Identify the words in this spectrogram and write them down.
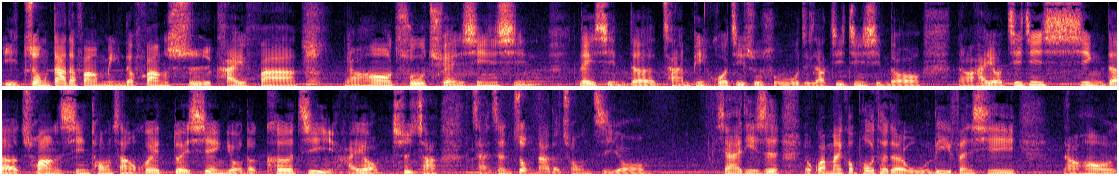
以重大的发明的方式开发，然后出全新型。类型的产品或技术服务，这叫激进型的哦。然后还有激进性的创新，通常会对现有的科技还有市场产生重大的冲击哦。下一题是有关 Michael Porter 的武力分析，然后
